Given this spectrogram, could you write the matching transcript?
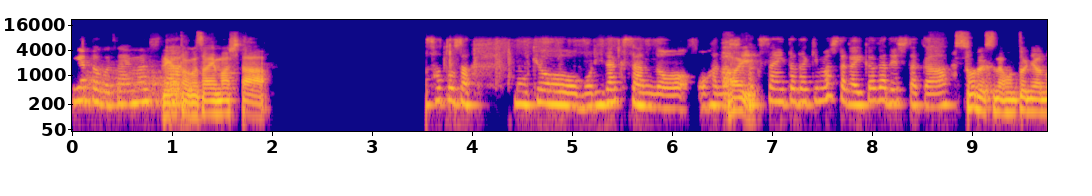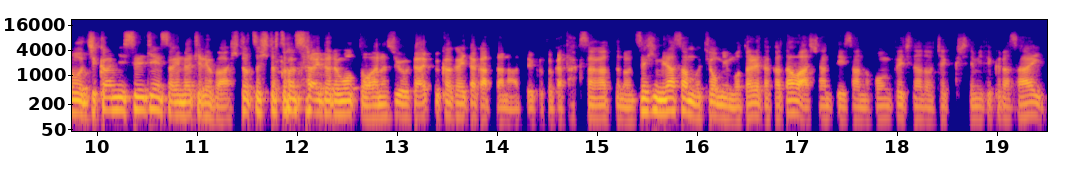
りがとうございました。ありがとうございました。佐藤さん、もう今日盛りだくさんのおは話いたくさんいただきましたが、いかがでしたか？そうですね、本当にあの時間に制限さえなければ、一つ一つのスライドでもっとお話を伺い伺いたかったなということがたくさんあったので、ぜひ皆さんも興味持たれた方は、シャンティさんのホームページなどをチェックしてみてください。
